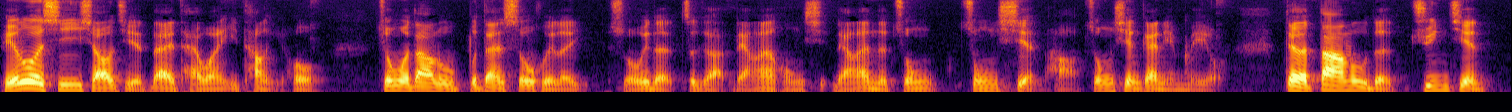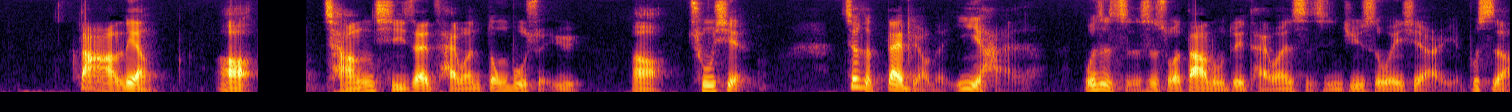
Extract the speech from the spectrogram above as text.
佩洛西小姐来台湾一趟以后，中国大陆不但收回了所谓的这个两岸红线、两岸的中中线哈中线概念没有，第二大陆的军舰大量啊长期在台湾东部水域啊出现，这个代表的意涵不是只是说大陆对台湾实行军事威胁而已，不是啊，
